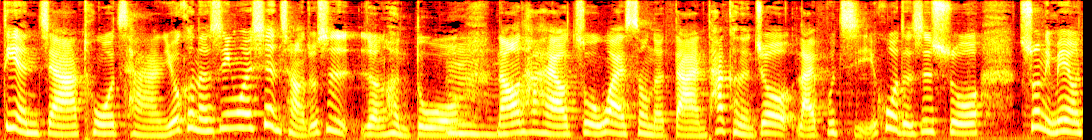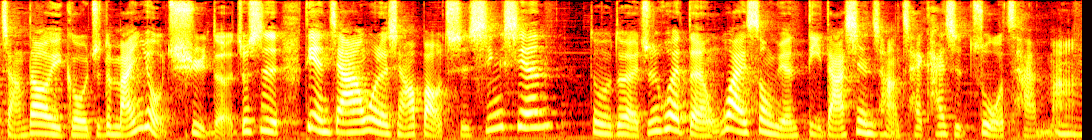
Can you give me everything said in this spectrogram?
店家拖餐，有可能是因为现场就是人很多，嗯、然后他还要做外送的单，他可能就来不及，或者是说书里面有讲到一个，我觉得蛮有趣的，就是店家为了想要保持新鲜。对不对？就是会等外送员抵达现场才开始做餐嘛。嗯、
